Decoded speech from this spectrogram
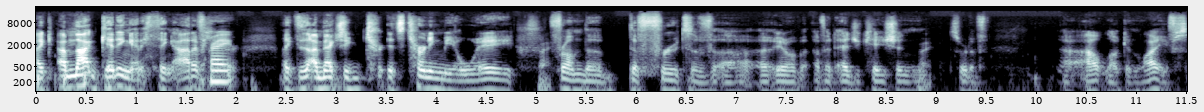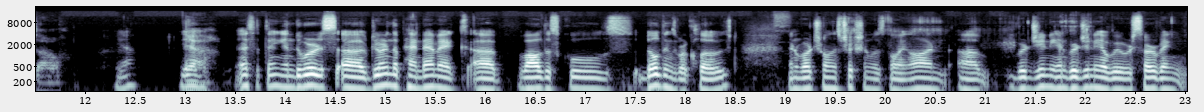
like I'm not getting anything out of here Right. like I'm actually it's turning me away Right. from the the fruits of uh, uh, you know of an education Right. sort of uh, outlook in life. So Yeah. yeah, That's the thing. And there was uh, during the pandemic, uh, while the schools buildings were closed and virtual instruction was going on, uh, Virginia in Virginia we were serving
